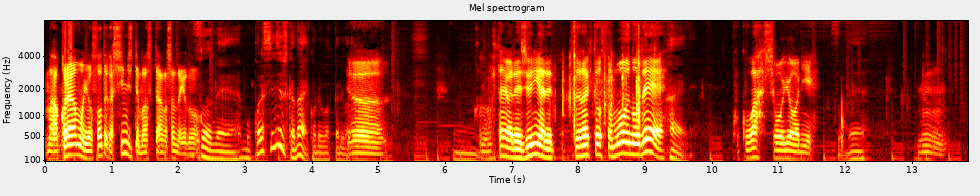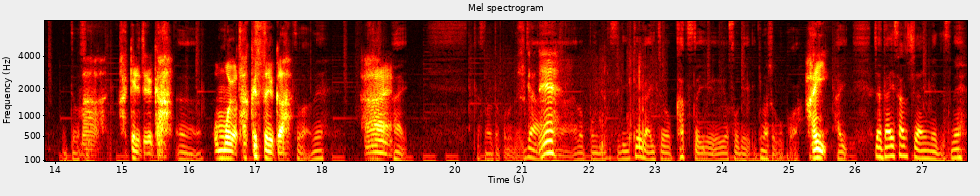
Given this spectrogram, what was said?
まあこれはもう予想とか信じてますって話なんだけど、そうね。もうこれ信じるしかない、こればっかりは。うん。うんこの二人はね、ジュニアで貫き通すと思うので、はい。ここは商用に、そうね。うん。まあ、かけるというか、うん。思いを託すというか、そうだね。はい。はい。じゃあそのところで。じゃあ、ね六本木 3K が一応勝つという予想でいきましょう、ここは。はい。はい。じゃあ第3試合目ですね。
